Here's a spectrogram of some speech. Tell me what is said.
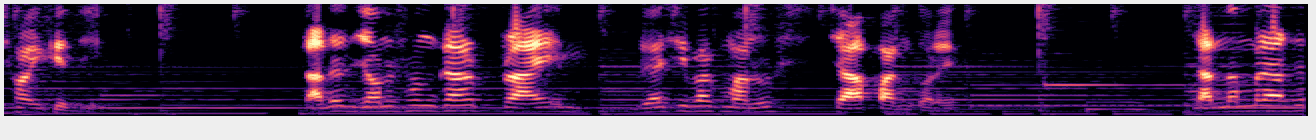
ছয় কেজি। তাদের জনসংখ্যার প্রায় বিরাশি ভাগ মানুষ চা পান করে। চার নম্বরে আছে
